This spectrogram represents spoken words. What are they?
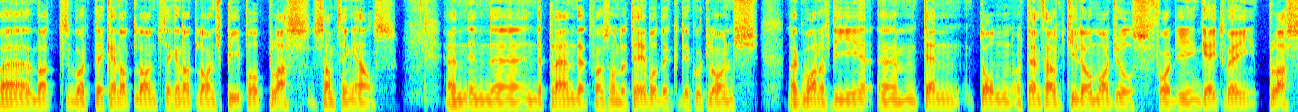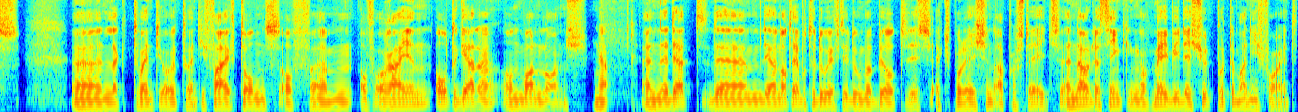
uh, but what they cannot launch, they cannot launch people plus something else. And in the in the plan that was on the table, they, they could launch like one of the um, ten ton or ten thousand kilo modules for the gateway, plus uh, like twenty or twenty five tons of um, of Orion altogether on one launch. Yeah. And uh, that um, they are not able to do if they do not build this exploration upper stage. And now they're thinking of maybe they should put the money for it.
